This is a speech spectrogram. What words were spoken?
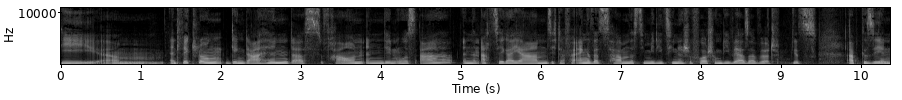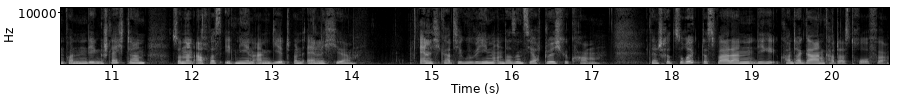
Die ähm, Entwicklung ging dahin, dass Frauen in den USA in den 80er Jahren sich dafür eingesetzt haben, dass die medizinische Forschung diverser wird. Jetzt abgesehen von den Geschlechtern, sondern auch was Ethnien angeht und ähnliche, ähnliche Kategorien. Und da sind sie auch durchgekommen. Den Schritt zurück, das war dann die Kontergan-Katastrophe.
